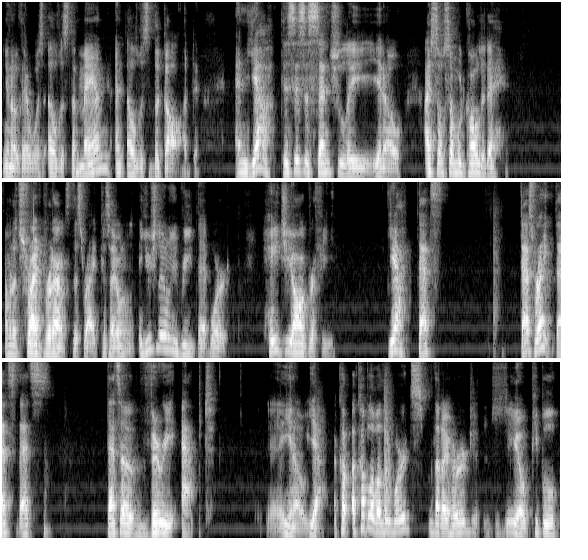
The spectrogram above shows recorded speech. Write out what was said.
you know, there was Elvis the man and Elvis the god and yeah, this is essentially, you know, I saw someone called it a, I'm going to try to pronounce this right, because I, only, I usually only read that word, hagiography. Yeah, that's, that's right, that's, that's, that's a very apt, eh, you know, yeah, a, cu a couple of other words that I heard, you know, people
